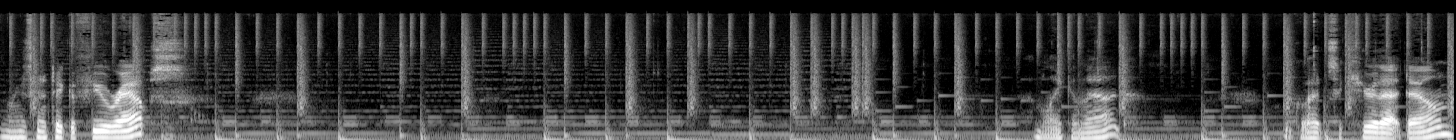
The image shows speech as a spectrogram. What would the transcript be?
I'm just going to take a few wraps. I'm liking that. We'll go ahead and secure that down.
